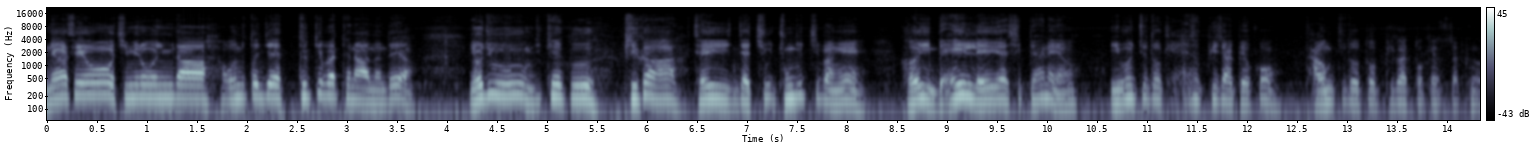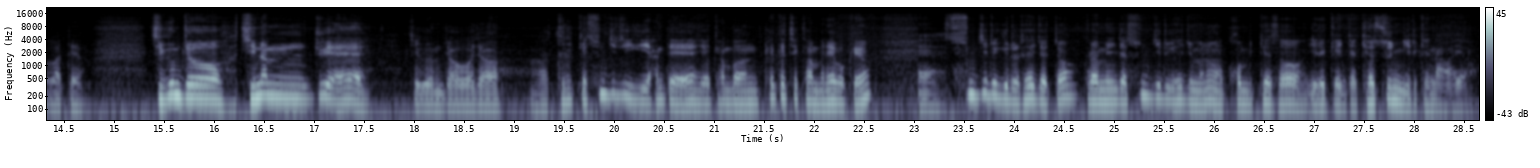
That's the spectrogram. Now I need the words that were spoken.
안녕하세요. 지민호원입니다. 오늘 또 이제 들깨밭에 나왔는데요. 요즘 이렇게 그 비가 저희 이제 주- 중부지방에 거의 매일 내리다시피 하네요. 이번 주도 계속 비 잡혔고, 다음 주도 또 비가 또 계속 잡힌 것 같아요. 지금 저, 지난주에 지금 저거 저, 어, 들깨 순지르기 한대 이렇게 한번 팩트 체크 한번 해볼게요. 예, 순지르기를 해줬죠. 그러면 이제 순지르기 해주면은 그 밑에서 이렇게 이제 겨순이 이렇게 나와요.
